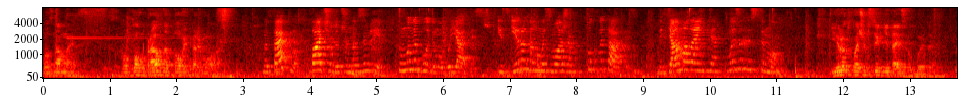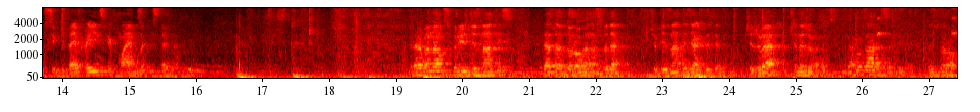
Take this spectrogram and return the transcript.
Бо з нами, бо кого правда, того й перемога. Ми пекло бачили вже на землі, тому не будемо боятись. І з іродом ми зможемо поквитатись. Дитя маленьке ми захистимо. Ірод хоче всіх дітей згубити. Усіх дітей українських маємо захистити. Треба нам скоріш дізнатись, де та дорога нас веде, щоб дізнатись, як дитина. Чи живе, чи не живе. Прямо зараз це піде. Ти ж дорога.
